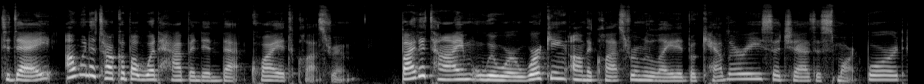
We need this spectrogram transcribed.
Today, I want to talk about what happened in that quiet classroom. By the time we were working on the classroom related vocabulary such as a smartboard,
